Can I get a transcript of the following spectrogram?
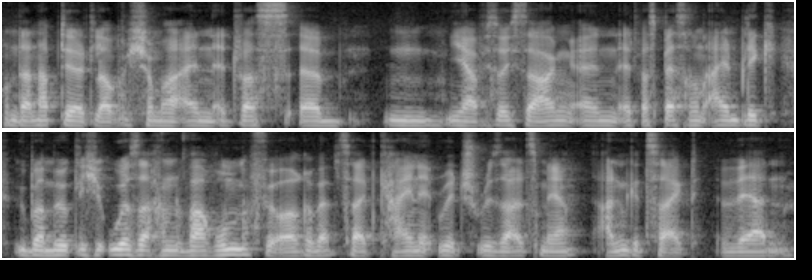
und dann habt ihr, glaube ich, schon mal einen etwas, äh, ja, wie soll ich sagen, einen etwas besseren Einblick über mögliche Ursachen, warum für eure Website keine Rich Results mehr angezeigt werden.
